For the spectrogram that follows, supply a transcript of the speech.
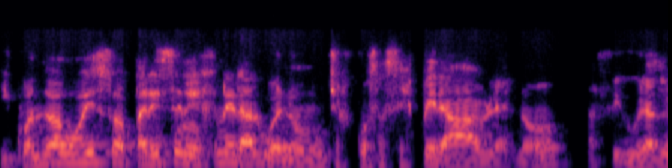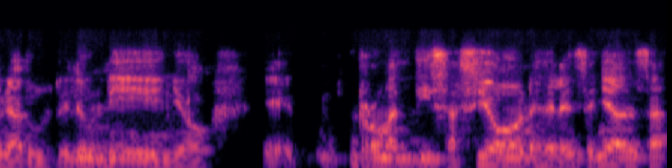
y cuando hago eso aparecen en general, bueno, muchas cosas esperables, ¿no? La figura de un adulto y de un niño, eh, romantizaciones de la enseñanza,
